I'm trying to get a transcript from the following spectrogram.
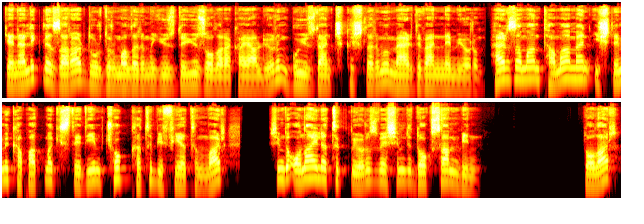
Genellikle zarar durdurmalarımı %100 olarak ayarlıyorum. Bu yüzden çıkışlarımı merdivenlemiyorum. Her zaman tamamen işlemi kapatmak istediğim çok katı bir fiyatım var. Şimdi onayla tıklıyoruz ve şimdi 90 bin dolar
